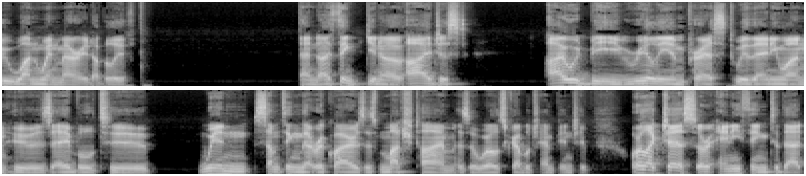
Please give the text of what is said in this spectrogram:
who won when married, I believe. And I think, you know, I just, I would be really impressed with anyone who is able to win something that requires as much time as a world Scrabble championship or like chess or anything to that,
